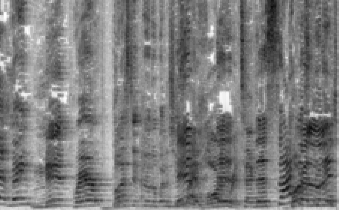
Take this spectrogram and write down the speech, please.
Aunt May mid prayer, busted through the window. She's Then like, Lord, the, protect the me. sacrilegious,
